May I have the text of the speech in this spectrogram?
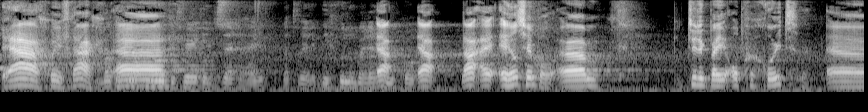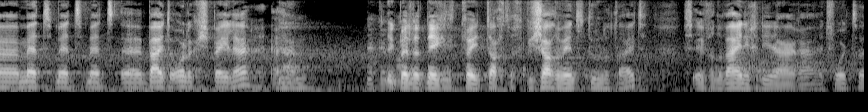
Ja, goede vraag. Wat heeft je Eh, gemotiveerd om te zeggen, hé, hey, dat wil ik. Die groene in Ja, kop. ja. Nou, eh, heel simpel. Ehm natuurlijk ben je opgegroeid eh, met, met, met eh spelen. Ehm, Herkenbaar. ik ben uit 1982, bizarre winter toen de tijd. Dat is een van de weinigen die daar eh, uit voort, eh,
